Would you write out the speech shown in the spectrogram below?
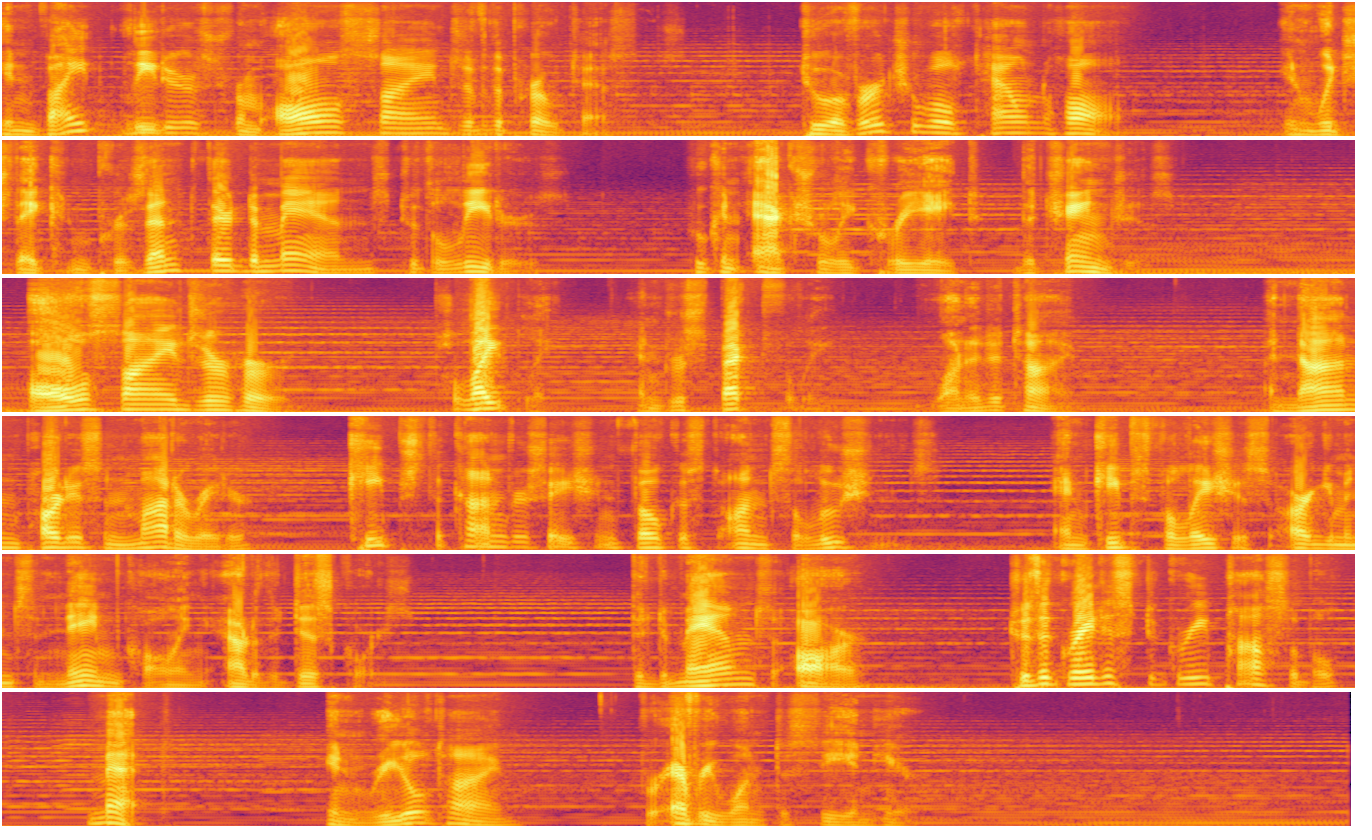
invite leaders from all sides of the protests to a virtual town hall in which they can present their demands to the leaders who can actually create the changes. All sides are heard, politely and respectfully, one at a time. A nonpartisan moderator keeps the conversation focused on solutions and keeps fallacious arguments and name calling out of the discourse. The demands are, to the greatest degree possible, met in real time for everyone to see and hear.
